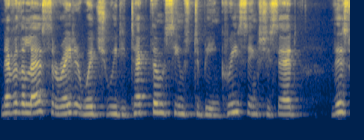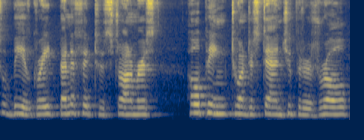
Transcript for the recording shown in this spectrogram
Nevertheless, the rate at which we detect them seems to be increasing, she said. This will be of great benefit to astronomers hoping to understand Jupiter's role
